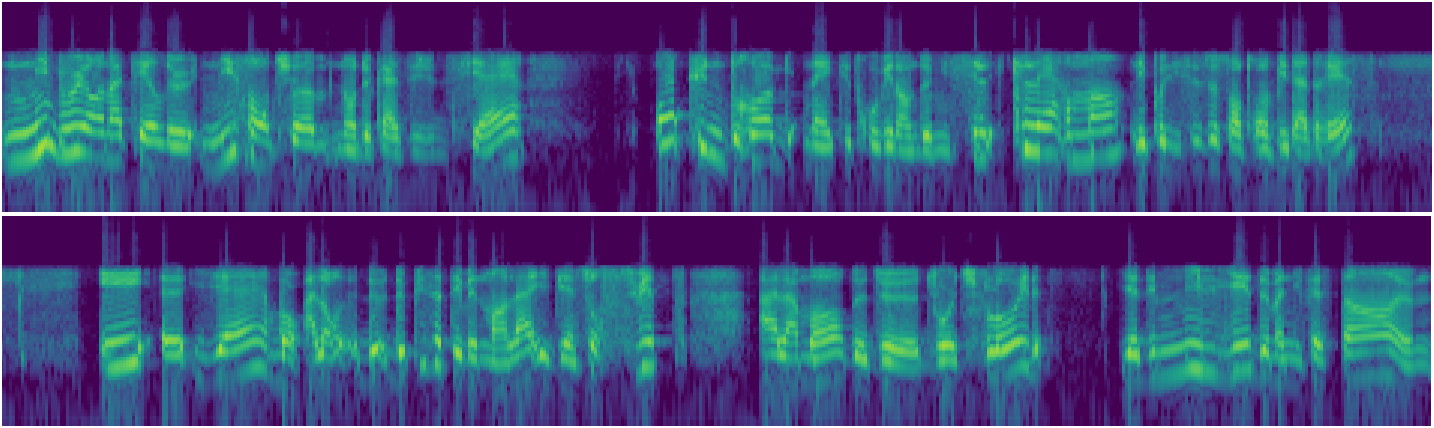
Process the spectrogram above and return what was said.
ni Breonna Taylor ni son chum n'ont de casier judiciaire. Aucune drogue n'a été trouvée dans le domicile. Clairement, les policiers se sont trompés d'adresse. Et euh, hier, bon, alors de, depuis cet événement-là, et bien sûr suite à la mort de, de, George Floyd, il y a des milliers de manifestants euh,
